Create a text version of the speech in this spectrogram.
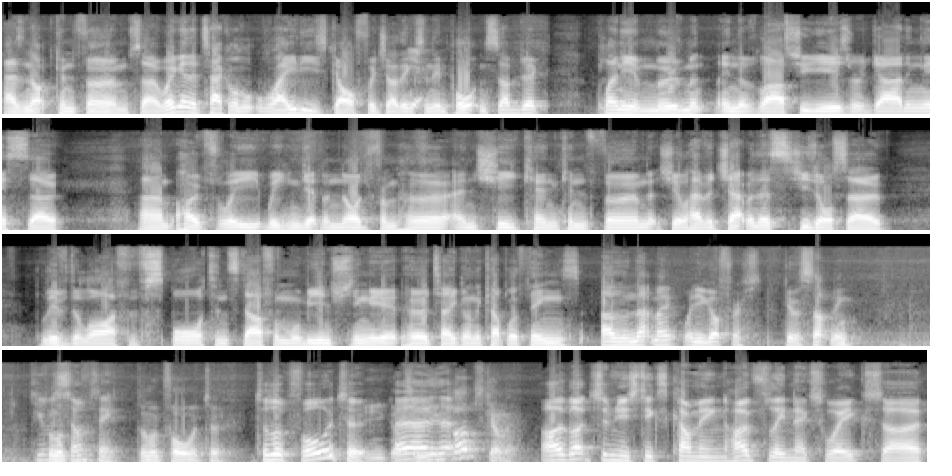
has not confirmed. So we're going to tackle ladies golf, which I think is an important subject. Plenty of movement in the last few years regarding this, so um, hopefully we can get the nod from her, and she can confirm that she'll have a chat with us. She's also lived a life of sport and stuff, and will be interesting to get her take on a couple of things. Other than that, mate, what do you got for us? Give us something Give us something to look forward to. to look forward to. You've got some Uh, new clubs coming. I've got some new sticks coming, hopefully next week. So,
